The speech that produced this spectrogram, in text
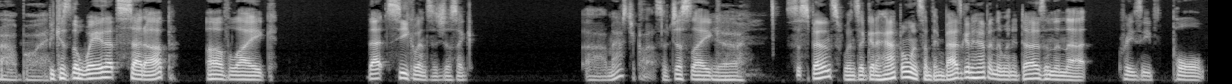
oh boy, because the way that's set up of like that sequence is just like a masterclass of just like yeah, suspense. When's it going to happen? When something bad's going to happen? Then when it does, and then that crazy pull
